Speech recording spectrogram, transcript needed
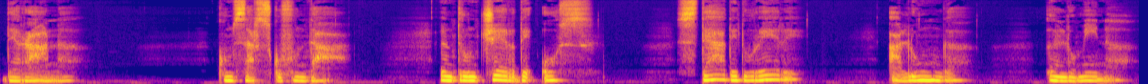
de rană, cum s-ar scufunda într-un cer de os, stea de durere alungă în lumină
